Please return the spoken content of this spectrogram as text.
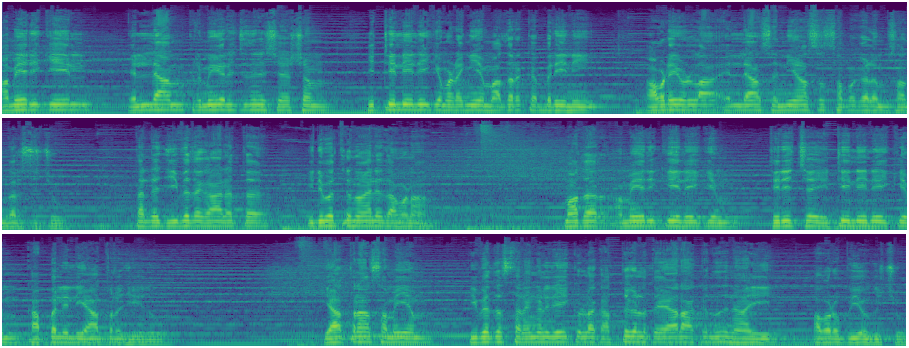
അമേരിക്കയിൽ എല്ലാം ക്രമീകരിച്ചതിന് ശേഷം ഇറ്റലിയിലേക്ക് മടങ്ങിയ മദർ കബ്രീനി അവിടെയുള്ള എല്ലാ സന്യാസ സഭകളും സന്ദർശിച്ചു. തന്റെ ജീവിതകാലത്ത് ഇരുപത്തിനാല് തവണ മദർ അമേരിക്കയിലേക്കും തിരിച്ച് ഇറ്റലിയിലേക്കും കപ്പലിൽ യാത്ര ചെയ്തു. യാത്രാസമയം വിവിധ സ്ഥലങ്ങളിലേക്കുള്ള കത്തുകൾ തയ്യാറാക്കുന്നതിനായി അവർ ഉപയോഗിച്ചു.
